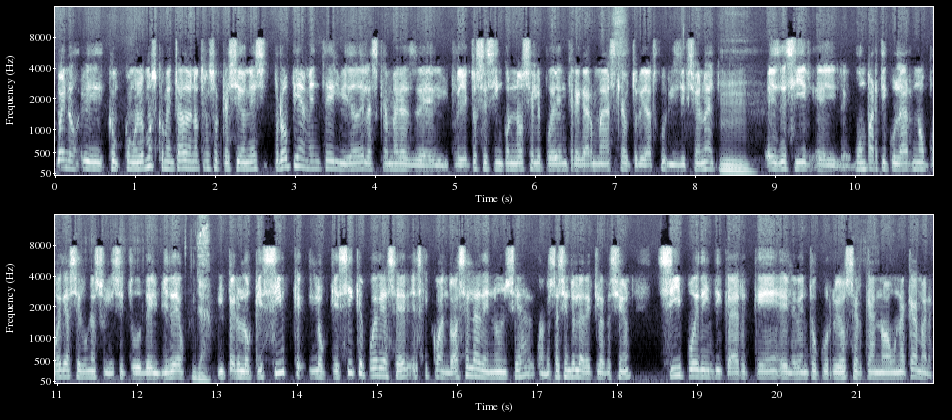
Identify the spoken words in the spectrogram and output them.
Bueno, eh, como lo hemos comentado en otras ocasiones, propiamente el video de las cámaras del proyecto C5 no se le puede entregar más que autoridad jurisdiccional. Mm. Es decir, el, un particular no puede hacer una solicitud del video. Y, pero lo que sí que lo que sí que puede hacer es que cuando hace la denuncia, cuando está haciendo la declaración, sí puede indicar que el evento ocurrió cercano a una cámara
